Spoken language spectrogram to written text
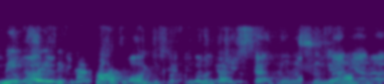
Me- Yani- Sayındakiler parti Bak- politikası Bak- olarak. Kişisel duruşundan yana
